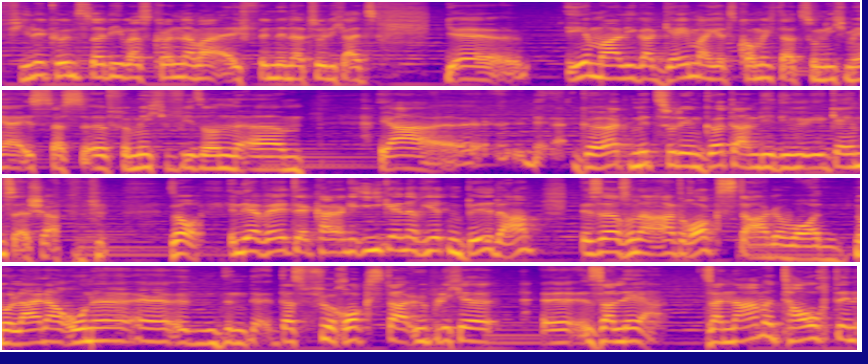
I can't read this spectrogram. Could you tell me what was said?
viele Künstler, die was können, aber ich finde natürlich als äh, ehemaliger Gamer, jetzt komme ich dazu nicht mehr, ist das äh, für mich wie so ein, ähm, ja, äh, gehört mit zu den Göttern, die die Games erschaffen. So, in der Welt der KI-generierten Bilder ist er so eine Art Rockstar geworden. Nur leider ohne äh, das für Rockstar übliche äh, Salär. Sein Name taucht in,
